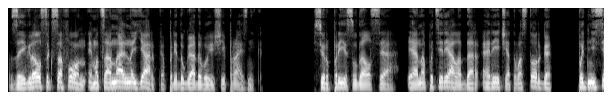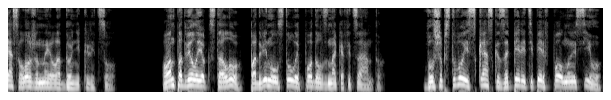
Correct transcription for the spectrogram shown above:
Заиграл саксофон, эмоционально ярко предугадывающий праздник. Сюрприз удался, и она потеряла дар речи от восторга, поднеся сложенные ладони к лицу. Он подвел ее к столу, подвинул стул и подал знак официанту. Волшебство и сказка запели теперь в полную силу.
